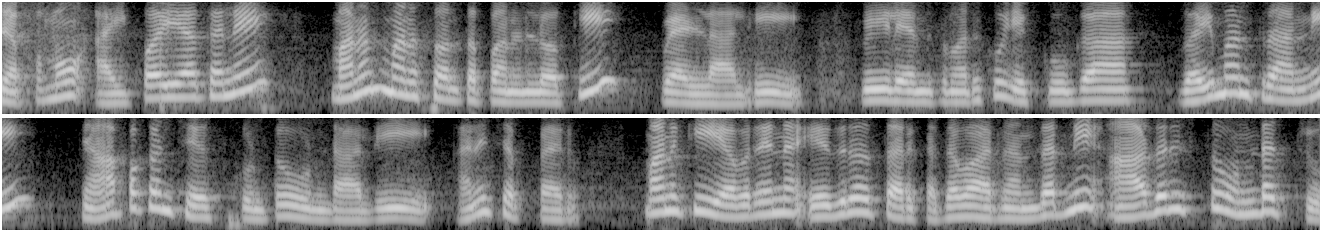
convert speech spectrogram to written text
జపము అయిపోయాకనే మనం మన సొంత పనుల్లోకి వెళ్ళాలి. వీలైనంత వరకు ఎక్కువగా ద్వైమంత్రాన్ని జ్ఞాపకం చేసుకుంటూ ఉండాలి అని చెప్పారు. మనకి ఎవరైనా ఎదురవుతారు కదా వారిని అందరినీ ఆదరిస్తూ ఉండొచ్చు.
